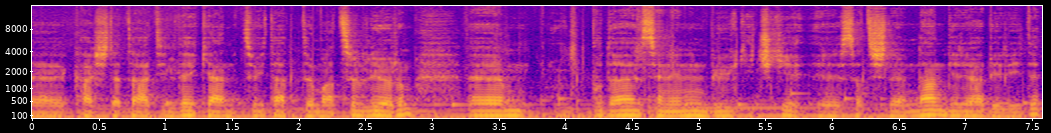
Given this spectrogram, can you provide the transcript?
e, Kaş'ta tatildeyken tweet attığımı hatırlıyorum. E, bu da senenin büyük içki e, satışlarından biri haberiydi.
